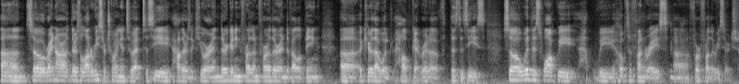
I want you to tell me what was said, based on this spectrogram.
Um, so right now there's a lot of research going into it to see mm-hmm. how there's a cure, and they're getting further and further in developing uh, a cure that would help get rid of this disease. So with this walk, we we hope to fundraise uh, mm-hmm. for further research.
